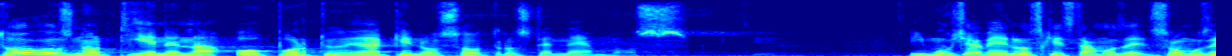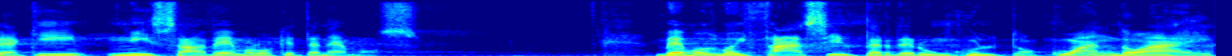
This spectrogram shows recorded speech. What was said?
todos no tienen la oportunidad que nosotros tenemos. Y muchas veces los que estamos somos de aquí ni sabemos lo que tenemos. Vemos muy fácil perder un culto. Cuando hay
